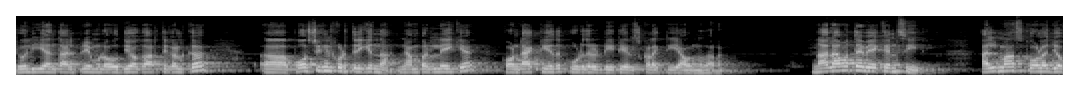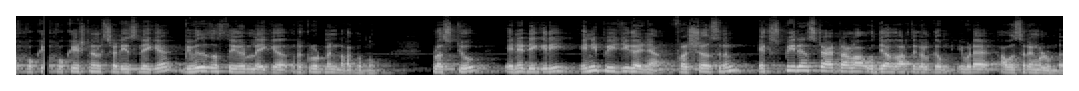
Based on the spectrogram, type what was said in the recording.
ജോലി ചെയ്യാൻ താല്പര്യമുള്ള ഉദ്യോഗാർത്ഥികൾക്ക് പോസ്റ്റിങ്ങിൽ കൊടുത്തിരിക്കുന്ന നമ്പറിലേക്ക് കോൺടാക്റ്റ് ചെയ്ത് കൂടുതൽ ഡീറ്റെയിൽസ് കളക്ട് ചെയ്യാവുന്നതാണ്. നാലാമത്തെ vacancy Almas college of vocational സ്റ്റഡീസിലേക്ക് വിവിധ തസ്തികകളിലേക്ക് റിക്രൂട്ട്മെന്റ് നടക്കുന്നു. Plus two any degree any P G കഴിഞ്ഞ ഫ്രഷേഴ്സിനും എക്സ്പീരിയൻസ്ഡ് ആയിട്ടുള്ള ഉദ്യോഗാർത്ഥികൾക്കും ഇവിടെ അവസരങ്ങളുണ്ട്.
